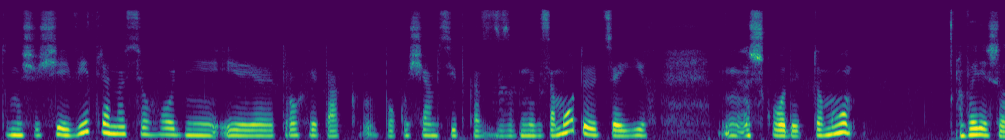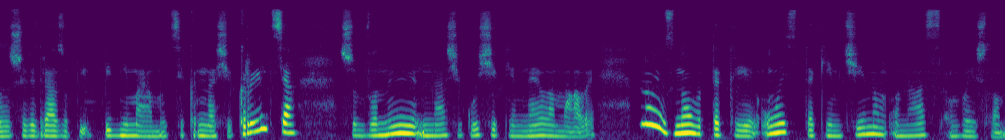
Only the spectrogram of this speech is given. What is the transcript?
тому що ще й вітряно сьогодні, і трохи так по кущам сітка в них замотується, їх шкодить. Тому вирішили, що відразу піднімаємо ці наші крильця, щоб вони наші кущики не ламали. Ну і знову таки, ось таким чином у нас вийшло.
